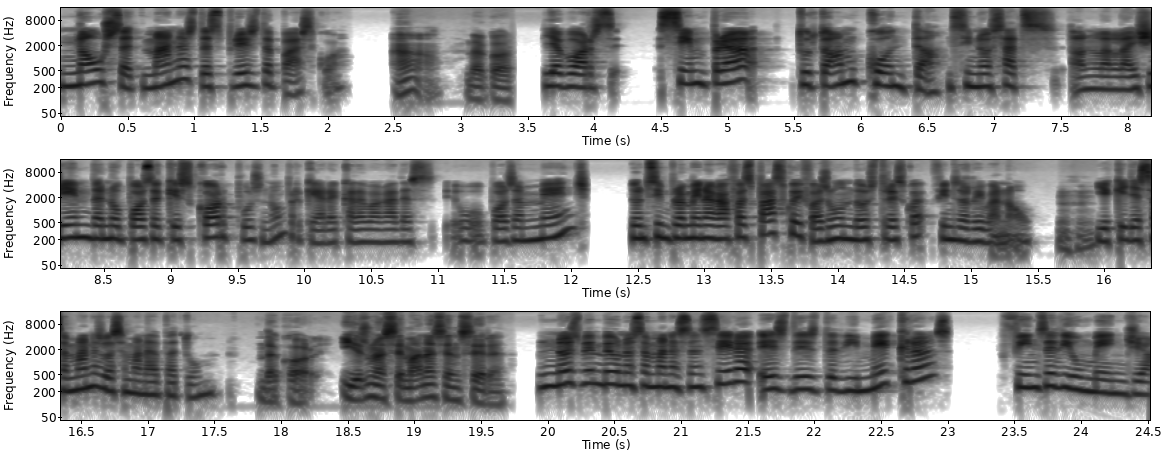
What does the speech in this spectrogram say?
nou setmanes després de Pasqua. Ah, d'acord. Llavors, sempre tothom compta. Si no saps, en la legenda no posa que és Corpus, no? perquè ara cada vegada ho posen menys, doncs simplement agafes Pasqua i fas un, dos, tres, quatre, fins a arribar a nou. Uh -huh. I aquella setmana és la setmana de Patum. D'acord. I és una setmana sencera. No és ben bé una setmana sencera, és des de dimecres fins a diumenge.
